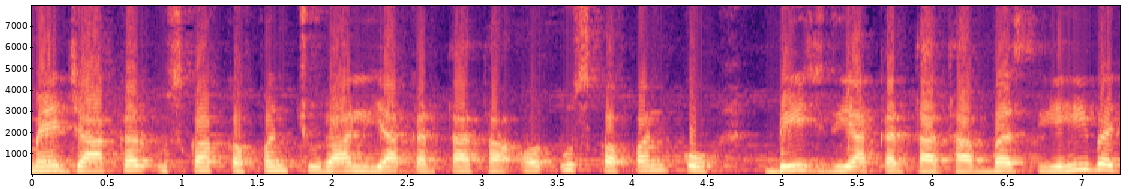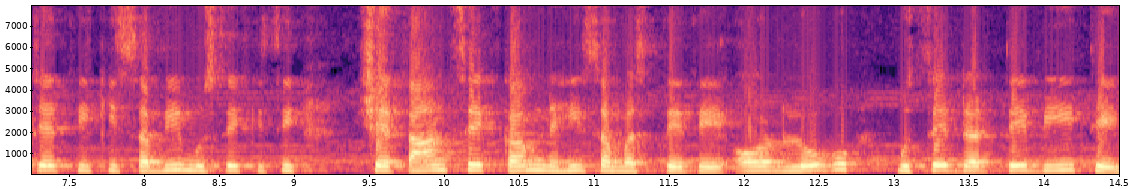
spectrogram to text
मैं जाकर उसका कफन चुरा लिया करता था और उस कफन को बेच दिया करता था। बस यही वजह थी कि सभी मुझसे किसी शैतान से कम नहीं समझते थे और लोग मुझसे डरते भी थे।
